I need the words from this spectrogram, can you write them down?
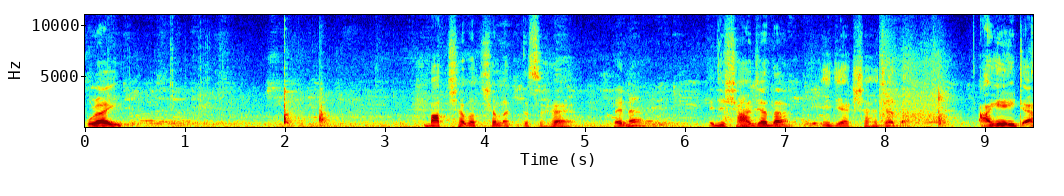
পুরাই বাদশা বাদশা লাগতেছে হ্যাঁ? তাই না? এই যে শাহজাদা, এই যে এক শাহজাদা। আগে এইটা।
